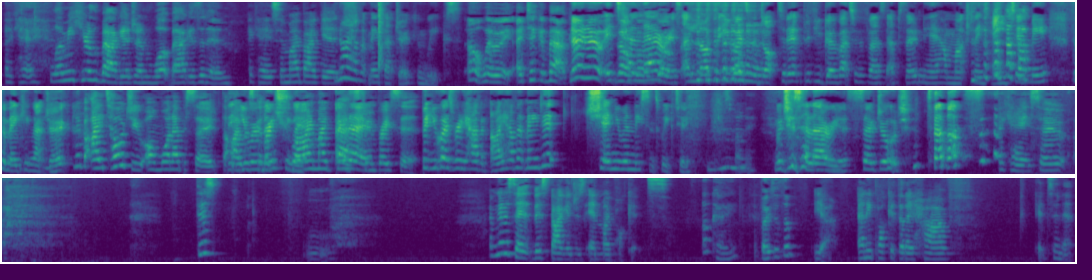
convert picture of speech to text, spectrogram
Okay. let me hear the baggage and what bag is it in? Okay, so my baggage. You know I haven't made that joke in weeks. Oh wait, wait, wait. I take it back. No, no, it's Go, go, hilarious. go. I love that you guys have adopted it, but if you go back to the first episode and hear how much they hated me for making that joke. No, but I told you on one episode that, That I you was going to try it. my best to embrace it. But you guys really haven't. I haven't made it genuinely since week two. It's funny. Which is hilarious. So George, tell us. Okay, so this. Ooh. I'm gonna say that this baggage is in my pockets. Okay. Both of them? Yeah, any pocket that I have, it's in it.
